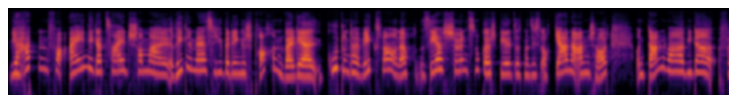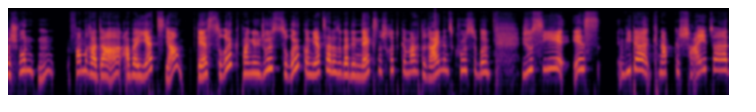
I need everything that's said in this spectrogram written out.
Wir hatten vor einiger Zeit schon mal regelmäßig über den gesprochen, weil der gut unterwegs war und auch sehr schön Snooker spielt, dass man sich auch gerne anschaut. Und dann war er wieder verschwunden vom Radar. Aber jetzt, ja, der ist zurück. Pang Yong-ju ist zurück und jetzt hat er sogar den nächsten Schritt gemacht, rein ins Crucible. Juicy ist wieder knapp gescheitert,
